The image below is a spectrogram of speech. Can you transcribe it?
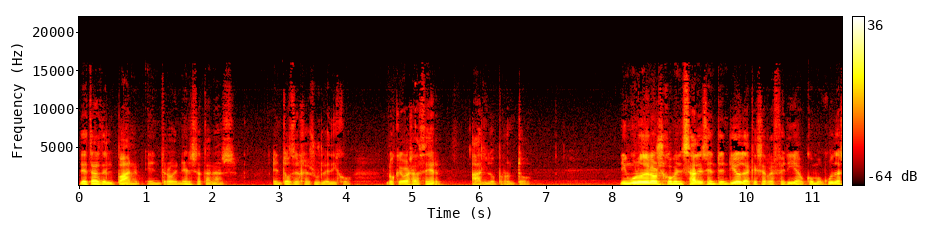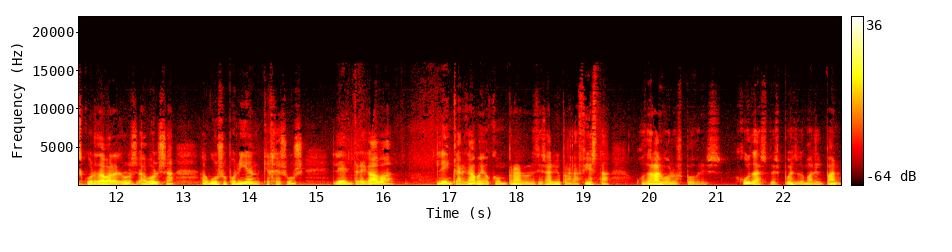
Detrás del pan entró en él Satanás. Entonces Jesús le dijo, lo que vas a hacer, hazlo pronto. Ninguno de los comensales entendió de a qué se refería. Como Judas guardaba la bolsa, algunos suponían que Jesús le entregaba, le encargaba de comprar lo necesario para la fiesta o dar algo a los pobres. Judas, después de tomar el pan,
